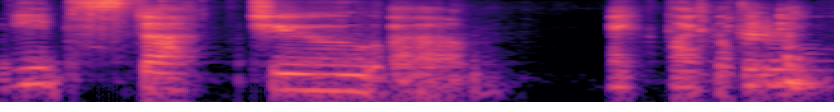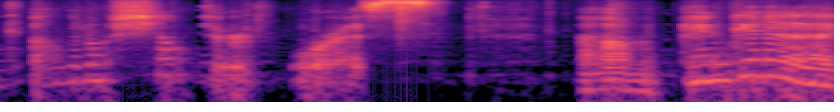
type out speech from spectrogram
we need stuff to um, make like a little a little shelter for us. Um, I'm gonna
